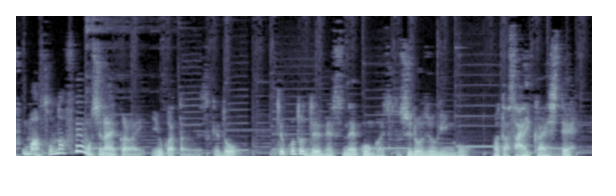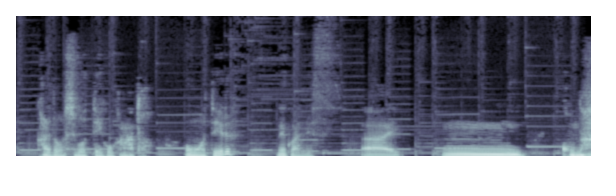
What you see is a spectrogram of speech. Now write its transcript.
まあそんな増えもしないから良かったんですけど、ということでですね、今回ちょっとスロージョギングをまた再開して体を絞っていこうかなと思っている猫なんです。はい。うーん、こんな、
